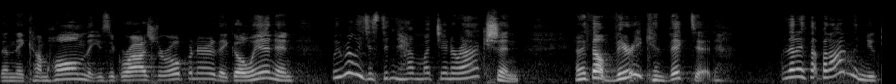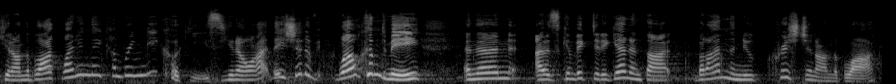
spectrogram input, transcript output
then they come home, they use a garage door opener, they go in, and we really just didn't have much interaction. And I felt very convicted. And then I thought, but I'm the new kid on the block. Why didn't they come bring me cookies? You know, I, they should have welcomed me. And then I was convicted again and thought, but I'm the new Christian on the block.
